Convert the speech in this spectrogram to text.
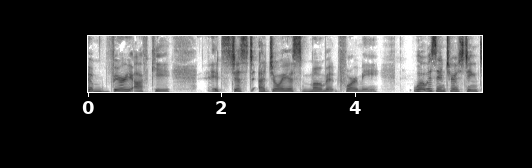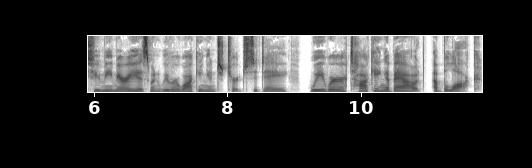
am very off key. It's just a joyous moment for me. What was interesting to me, Mary, is when we were walking into church today, we were talking about a block,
